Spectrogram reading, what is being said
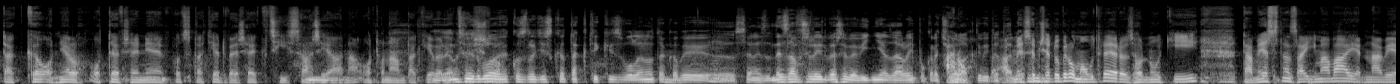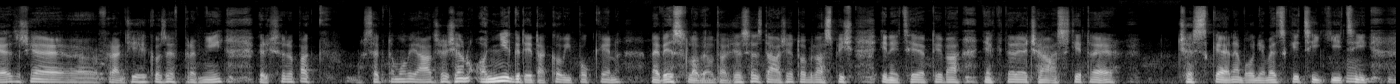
tak on měl otevřené v podstatě dveře k císaři a na, o to nám taky velice Já myslím, že to bylo jako z hlediska taktiky zvoleno tak, aby hmm. se nezavřely dveře ve Vídni a zároveň pokračovala ano, aktivita. A myslím, že to bylo moudré rozhodnutí. Tam je snad zajímavá jedna věc, že eh, František Josef I., když se to pak se k tomu vyjádřil, že on, on nikdy takový pokyn nevyslovil, takže se zdá, že to byla spíš iniciativa některé části té české nebo německy cítící hmm.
